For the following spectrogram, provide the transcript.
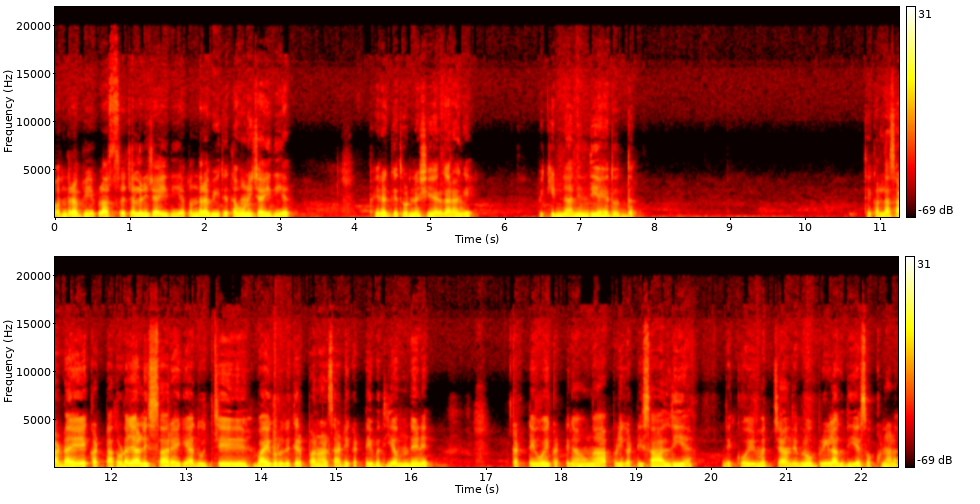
15 20 ਪਲੱਸ ਚੱਲਣੀ ਚਾਹੀਦੀ ਹੈ 15 20 ਤੇ ਤਾਂ ਹੋਣੀ ਚਾਹੀਦੀ ਹੈ ਫਿਰ ਅੱਗੇ ਤੁਹਾਡੇ ਨਾਲ ਸ਼ੇਅਰ ਕਰਾਂਗੇ ਵੀ ਕਿੰਨਾ ਦਿੰਦੀ ਹੈ ਇਹ ਦੁੱਧ। ਅਤੇ ਕੱਲਾ ਸਾਡਾ ਇਹ ਕੱਟਾ ਥੋੜ੍ਹਾ ਜਿਹਾ ਲਿੱਸਾ ਰਹਿ ਗਿਆ, ਦੂਜੇ ਵਾਹਿਗੁਰੂ ਦੀ ਕਿਰਪਾ ਨਾਲ ਸਾਡੇ ਕੱਟੇ ਵਧੀਆ ਹੁੰਦੇ ਨੇ। ਕੱਟੇ ਹੋਏ ਕੱਟੀਆਂ ਹੋਈਆਂ ਆਪਣੀ ਕੱਟੀ ਸਾਲ ਦੀ ਹੈ। ਦੇਖੋ ਇਹ ਮੱਝਾਂ ਦੇ ਬਰੋਬਰ ਹੀ ਲੱਗਦੀ ਹੈ ਸੁੱਖ ਨਾਲ।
